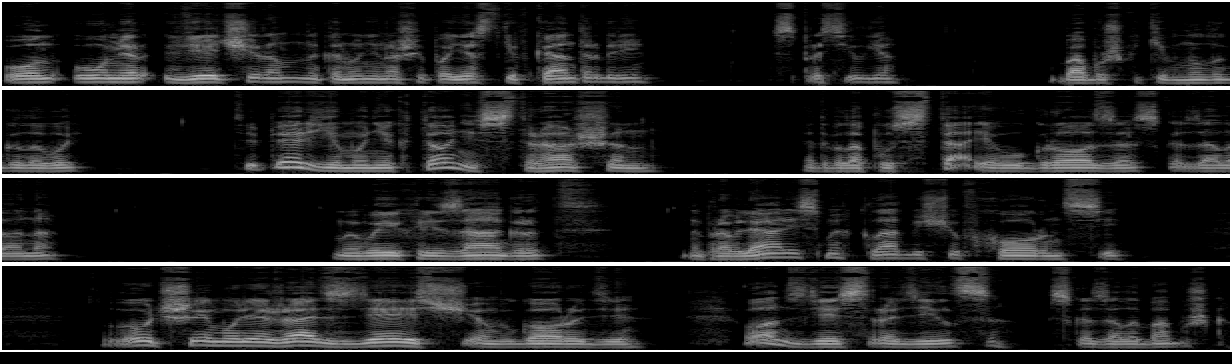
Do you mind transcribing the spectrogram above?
он умер вечером, накануне нашей поездки в Кантербери? — спросил я. Бабушка кивнула головой. — Теперь ему никто не страшен. Это была пустая угроза, — сказала она. Мы выехали за город, направлялись мы к кладбищу в Хорнси. Лучше ему лежать здесь, чем в городе. Он здесь родился, — сказала бабушка.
